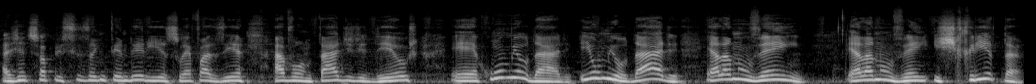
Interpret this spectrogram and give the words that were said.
a gente só precisa entender isso, é fazer a vontade de Deus é, com humildade. E humildade, ela não vem, ela não vem escrita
